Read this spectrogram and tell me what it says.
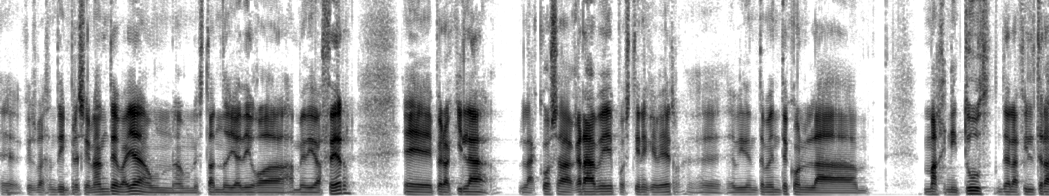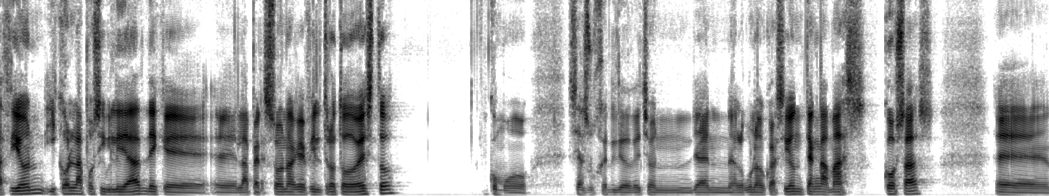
eh, que es bastante impresionante, vaya, aún, estando ya digo a, medio hacer. Eh, pero aquí la, la, cosa grave pues tiene que ver evidentemente con la magnitud de la filtración y con la posibilidad de que la persona que filtró todo esto, como se ha sugerido de hecho ya en alguna ocasión, tenga más cosas, eh,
